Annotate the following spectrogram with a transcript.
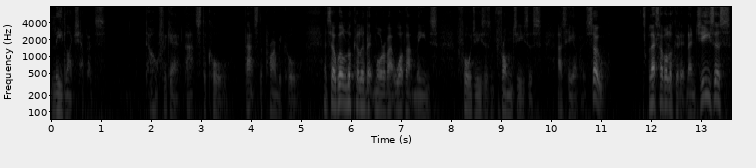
lead like shepherds. Don't forget, that's the call. That's the primary call. And so we'll look a little bit more about what that means for Jesus and from Jesus as he opposed. So let's have a look at it then. Jesus,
